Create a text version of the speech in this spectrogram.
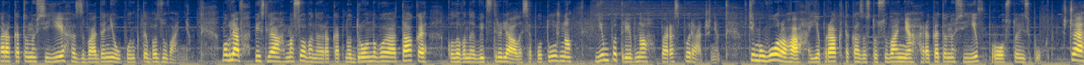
ракетоносії, зведені у пункти базування. Мовляв, після масованої ракетно-дронової атаки, коли вони відстрілялися потужно, їм потрібно переспорядження. Втім, у ворога є практика застосування ракетоносіїв просто із бухт. Ще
